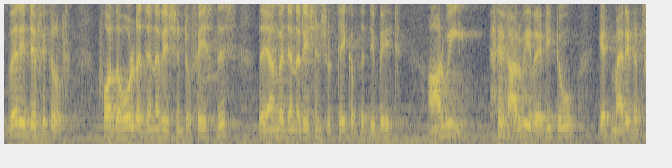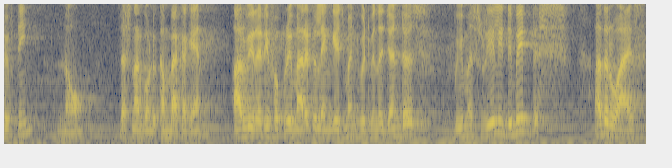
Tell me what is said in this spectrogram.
very difficult for the older generation to face this. The younger generation should take up the debate. Are we… are we ready to get married at fifteen? No, that's not going to come back again. Are we ready for premarital engagement between the genders? We must really debate this. Otherwise,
